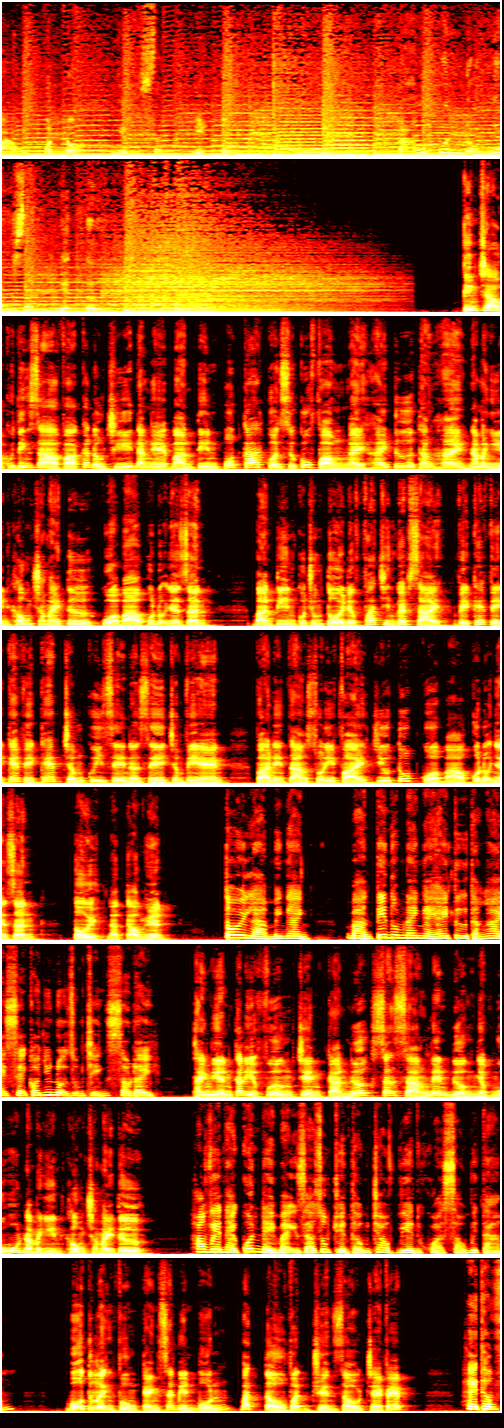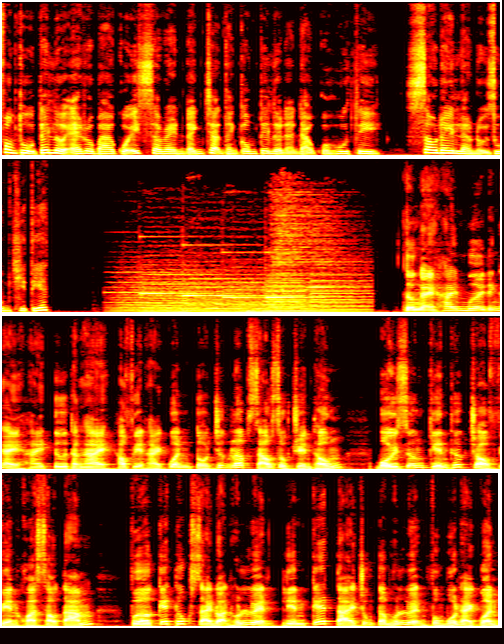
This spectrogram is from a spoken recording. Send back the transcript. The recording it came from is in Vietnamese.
báo quân đội nhân dân điện tử báo quân đội nhân dân điện tử Kính chào quý thính giả và các đồng chí đang nghe bản tin podcast quân sự quốc phòng ngày 24 tháng 2 năm 2024 của báo Quân đội Nhân dân. Bản tin của chúng tôi được phát trên website www.qznz.vn và nền tảng Spotify, YouTube của báo Quân đội Nhân dân. Tôi là Cao Nguyên. Tôi là Minh Anh. Bản tin hôm nay ngày 24 tháng 2 sẽ có những nội dung chính sau đây. Thanh niên các địa phương trên cả nước sẵn sàng lên đường nhập ngũ năm 2024. Học viện Hải quân đẩy mạnh giáo dục truyền thống cho học viên khóa 68. Bộ Tư lệnh Vùng Cảnh sát Biển 4 bắt tàu vận chuyển dầu trái phép. Hệ thống phòng thủ tên lửa Aero 3 của Israel đánh chặn thành công tên lửa đạn đạo của Houthi. Sau đây là nội dung chi tiết. Từ ngày 20 đến ngày 24 tháng 2, Học viện Hải quân tổ chức lớp giáo dục truyền thống, bồi dưỡng kiến thức cho học viên khóa 68, vừa kết thúc giai đoạn huấn luyện liên kết tại Trung tâm huấn luyện vùng 4 Hải quân.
